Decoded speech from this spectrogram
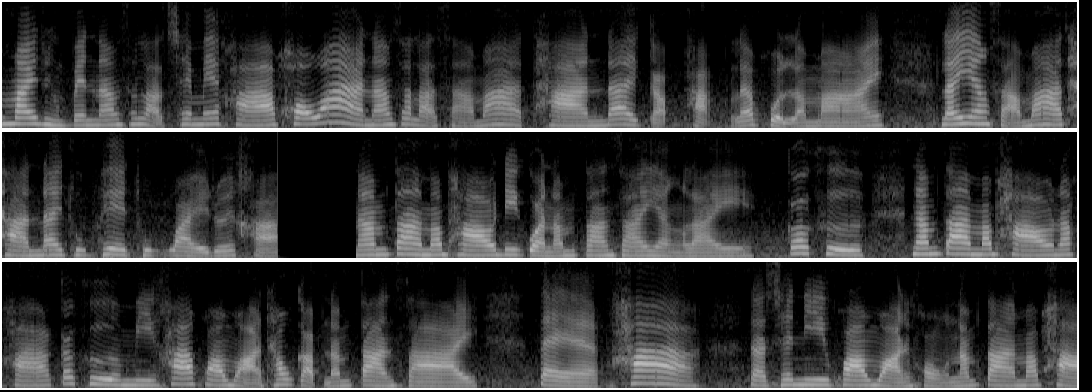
ำไมถึงเป็นน้ำสลัดใช่ไหมคะ เพราะว่าน้ำสลัดสามารถทานได้กับผักและผลไม้ และยังสามารถทานได้ทุกเพศทุกวัยด้วยค่ะ น้ำตาลมะพร้าวดีกว่าน้ำตาลทรายอย่างไร ก็คือน้ำตาลมะพร้าวนะคะ ก็คือมีค่าความหวานเท่ากับน้ำตาลทราย แต่ค่าดัชนีความหวานของน้ำตาลมะพร้า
